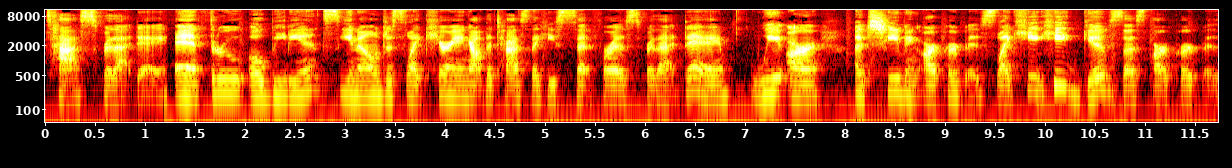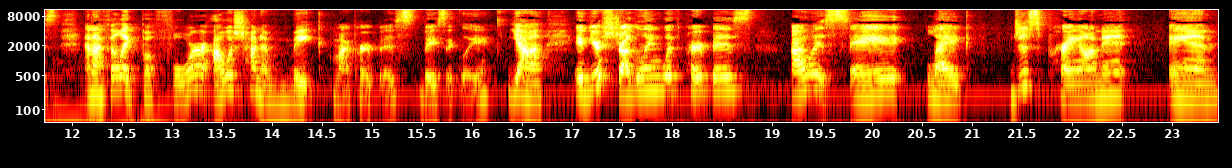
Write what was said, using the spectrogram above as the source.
tasks for that day. And through obedience, you know, just like carrying out the tasks that He set for us for that day, we are achieving our purpose. Like he he gives us our purpose. And I feel like before I was trying to make my purpose basically. Yeah, if you're struggling with purpose, I would say like just pray on it and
